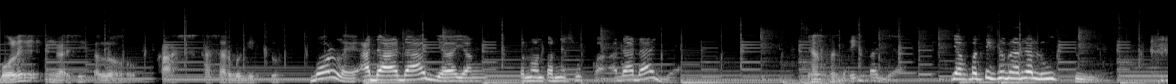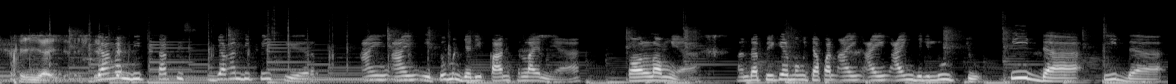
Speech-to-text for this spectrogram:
boleh nggak sih kalau kas kasar begitu? Boleh, ada-ada aja yang penontonnya suka. Ada-ada aja. Yang penting saja. Yang penting sebenarnya lucu. iya iya. iya. Jangan di tapi jangan dipikir aing-aing itu menjadi punchline ya. Tolong ya. Anda pikir mengucapkan aing-aing-aing jadi lucu? Tidak, tidak.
